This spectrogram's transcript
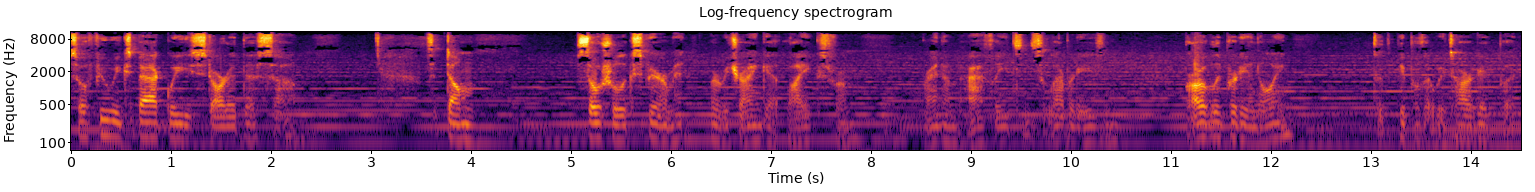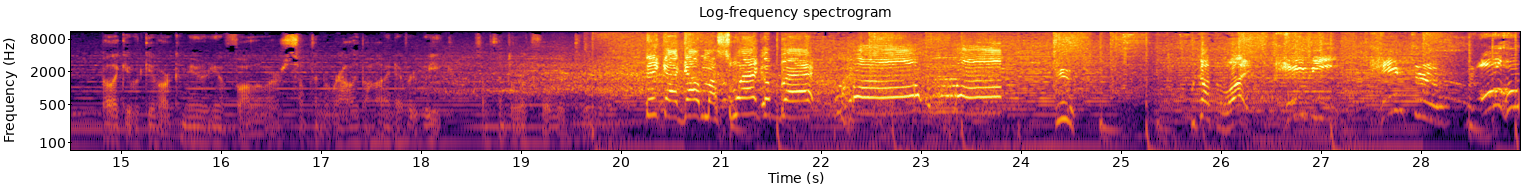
So a few weeks back, we started this. Um, it's a dumb social experiment where we try and get likes from random athletes and celebrities, and probably pretty annoying to the people that we target. But I felt like it would give our community of followers something to rally behind every week, something to look forward to. Think I got my swagger back. Oh, oh. Dude, we got the light. KB came through when all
